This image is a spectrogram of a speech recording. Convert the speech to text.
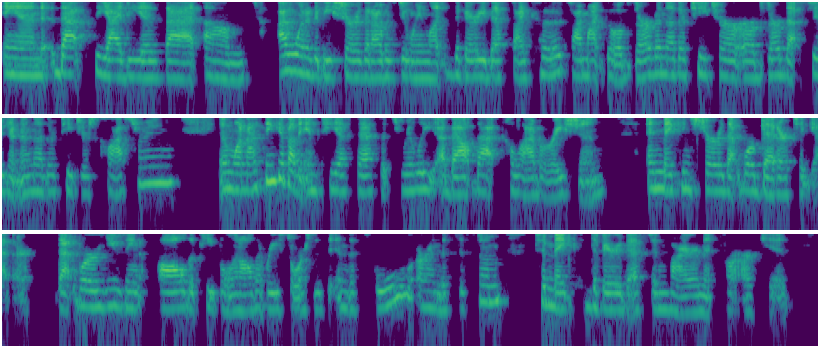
and that's the idea is that um, i wanted to be sure that i was doing like the very best i could. So i might go observe another teacher or observe that student in another teacher's classroom. And when i think about mtss it's really about that collaboration and making sure that we're better together that we're using all the people and all the resources in the school or in the system to make the very best environment for our kids.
